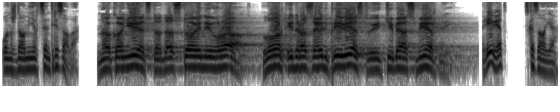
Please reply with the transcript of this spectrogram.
он ждал меня в центре зала. «Наконец-то, достойный враг! Лорд Идрозель приветствует тебя, смертный!» «Привет!» — сказал я.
